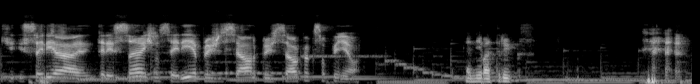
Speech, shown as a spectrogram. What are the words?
Que seria interessante, não seria? Prejudicial, não prejudicial? Qual é a sua opinião? Animatrix.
